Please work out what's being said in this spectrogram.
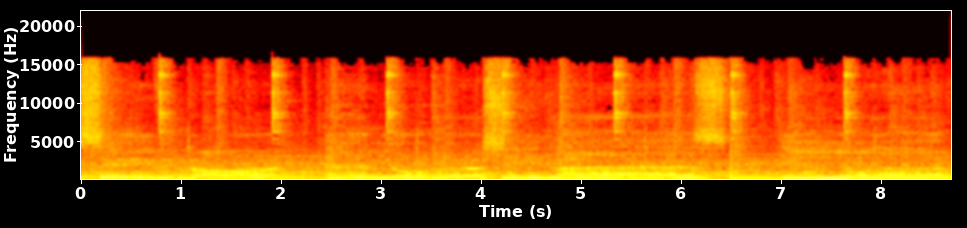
Saving God, and your mercy lasts. In your love,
